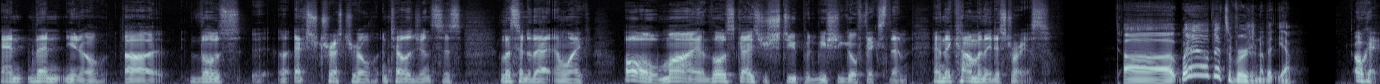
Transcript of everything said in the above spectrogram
and then you know uh, those uh, extraterrestrial intelligences listen to that and like oh my those guys are stupid we should go fix them and they come and they destroy us Uh, well, that's a version of it. Yeah. okay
